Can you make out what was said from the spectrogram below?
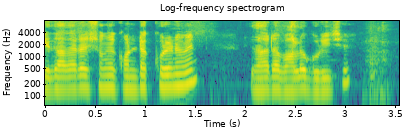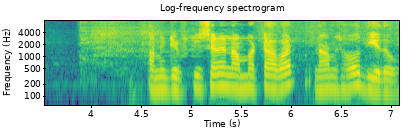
এই দাদাটার সঙ্গে কন্ট্যাক্ট করে নেবেন। দাদাটা ভালো ঘুরিয়েছে। আমি ডিসক্রিপশানের নাম্বারটা আবার নাম সহ দিয়ে দেবো।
